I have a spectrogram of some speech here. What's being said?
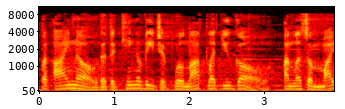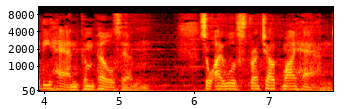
But I know that the king of Egypt will not let you go unless a mighty hand compels him. So I will stretch out my hand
